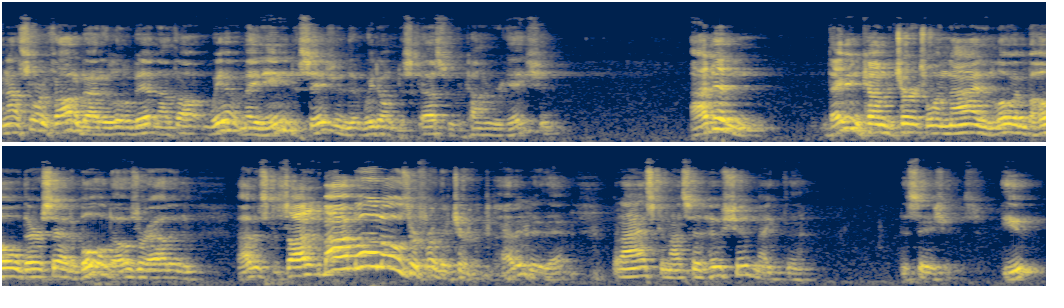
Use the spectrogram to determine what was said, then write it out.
And I sort of thought about it a little bit, and I thought, we haven't made any decision that we don't discuss with the congregation. I didn't, they didn't come to church one night, and lo and behold, there sat a bulldozer out in I just decided to buy a bulldozer for the church. I didn't do that. But I asked him, I said, who should make the decisions? You?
